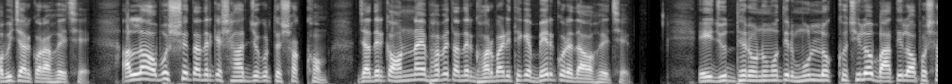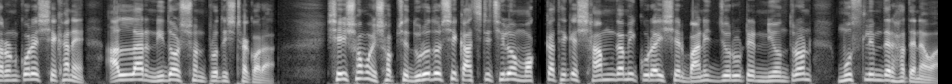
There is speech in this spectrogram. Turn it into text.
অবিচার করা হয়েছে। আল্লাহ অবশ্যই তাদেরকে সাহায্য করতে সক্ষম, যাদেরকে অন্যায়ভাবে তাদের ঘরবাড়ি থেকে বের করে দেওয়া হয়েছে। এই যুদ্ধের অনুমতির মূল লক্ষ্য ছিল বাতিল অপসারণ করে সেখানে আল্লাহর নিদর্শন প্রতিষ্ঠা করা। সেই সময় সবচেয়ে দূরদর্শী কাজটি ছিল মক্কা থেকে সামগামী কুরাইশের বাণিজ্য রুটের নিয়ন্ত্রণ মুসলিমদের হাতে নেওয়া।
